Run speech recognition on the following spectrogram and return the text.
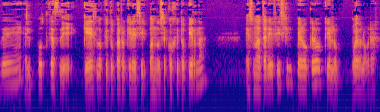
de el podcast de qué es lo que tu perro quiere decir cuando se coge tu pierna. Es una tarea difícil, pero creo que lo puedo lograr.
